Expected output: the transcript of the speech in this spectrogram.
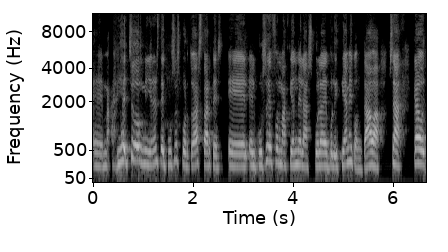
eh, había hecho millones de cursos por todas partes. El, curso de formación de la escuela de policía me contaba. O sea, claro,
